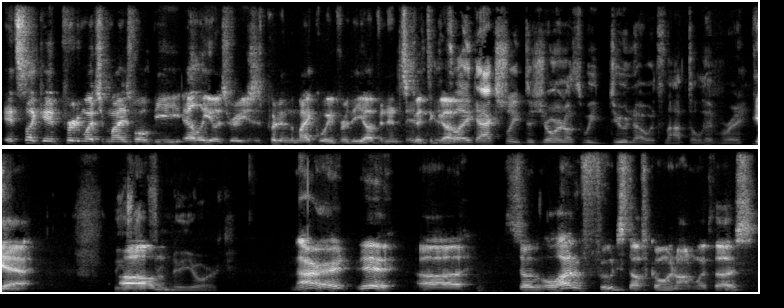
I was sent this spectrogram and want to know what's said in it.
It's like it pretty much might as well be Elio's, where you just put it in the microwave or the oven and it's It- good to it's go. like actually DiGiorno's. We do know it's not delivery. yeah. These are Um, from New York. All right. Yeah. Uh, so a lot of food stuff going on with us.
